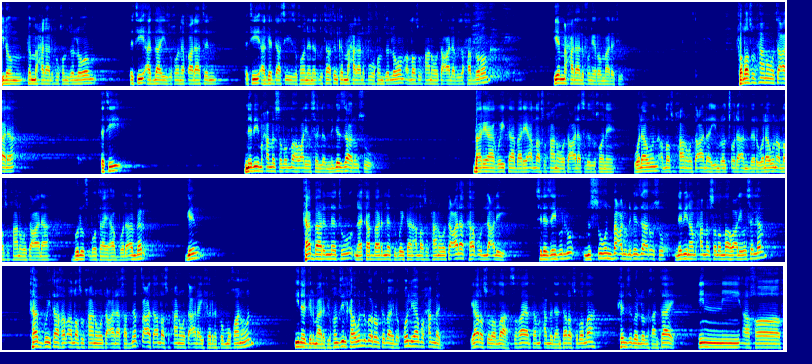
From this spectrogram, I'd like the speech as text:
ኢሎም ከመሓላልፉ ከም ዘለዎም እቲ ኣድላይ ዝኾነ ቃላትን እቲ ኣገዳሲ ዝኾነ ነጥብታትን ከመሓላልፍዎ ከም ዘለዎም ኣላ ስብሓን ወተላ ብዝሓበሮም የመሓላልፉ ነይሮም ማለት እዩ ላ ስብሓን ወተላ እቲ ነቢ ሙሓመድ صለ ላه ለ ወሰለም ንገዛእ ርእሱ ባርያ ጎይታ ባርያ ኣላ ስብሓን ወተላ ስለ ዝኾነ ወላ እውን ኣላ ስብሓን ወተላ ይምረፆ ዳኣ እምበር ወላ እውን ኣላ ስብሓን ወተላ ብሉፅ ቦታ ይሃቦ ዳኣ እምበር ግን ካብ ባርነቱ ካብ ባርነት ንጎይታ ንኣላ ስብሓን ወተላ ካብኡ ላዕሊ ስለ ዘይብሉ ንሱ እውን ባዕሉ ንገዛእ ርእሱ ነቢና ሙሓመድ ለ ላ ለ ወሰለም ካብ ጎይታ ካብ ኣላ ስብሓን ወተላ ካብ መቕፃዕቲ ኣላ ስብሓን ወተላ ይፈርህ ከም ምኳኑ እውን ይነግር ማለት እዩ ከምዚ ኢልካ እውን ንገሮም ተባሂሉ ቁል ያ ሙሓመድ ያ ረሱላ ላ ስኻ ንታ ሙሓመድ እንታ ረሱላ ላ ከምዚ በሎም ኢኻ እንታይ እኒ ኣኻፉ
